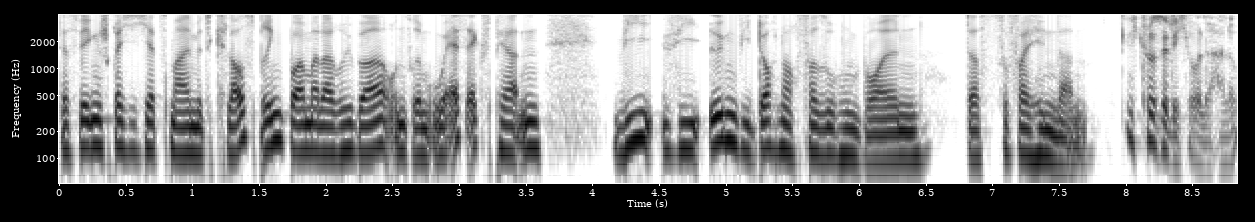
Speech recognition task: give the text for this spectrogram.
Deswegen spreche ich jetzt mal mit Klaus Brinkbäumer darüber, unserem US-Experten, wie sie irgendwie doch noch versuchen wollen, das zu verhindern. Ich grüße dich, Ole. Hallo.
